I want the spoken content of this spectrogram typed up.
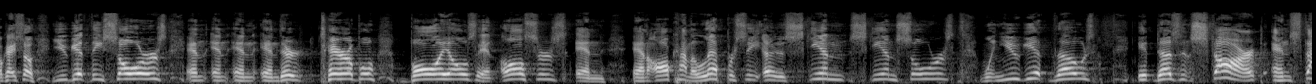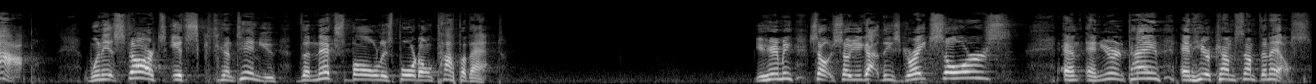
Okay, so you get these sores and, and, and, and they're terrible, boils and ulcers and, and all kind of leprosy, uh, skin, skin sores. When you get those, it doesn't start and stop. When it starts, it's continue. The next bowl is poured on top of that. You hear me? So, so you got these great sores and, and you're in pain and here comes something else.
